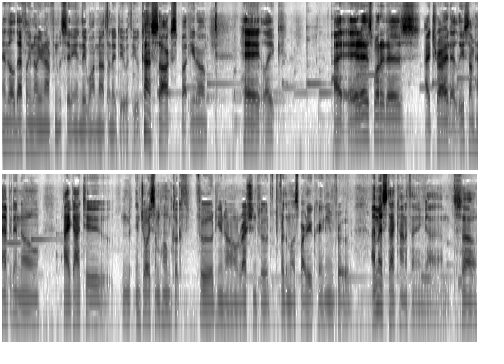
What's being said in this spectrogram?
and they'll definitely know you're not from the city and they want nothing to do with you. It kind of sucks, but you know, hey, like, I, it is what it is. I tried, at least I'm happy to know I got to enjoy some home cooked food, you know, Russian food for the most part, Ukrainian food. I miss that kind of thing. Um, so,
